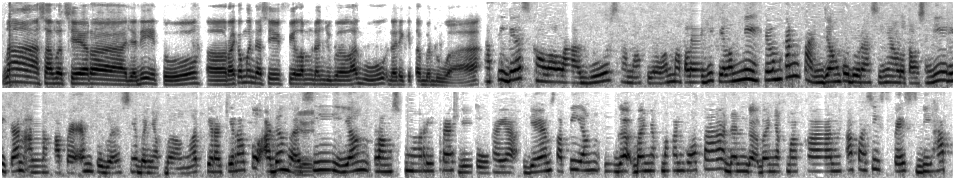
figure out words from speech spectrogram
Nah, sahabat Sierra, jadi itu eh, rekomendasi film dan juga lagu dari kita berdua. Tapi guys, kalau lagu sama film, apalagi film nih, film kan panjang tuh durasinya, lo tahu sendiri kan, anak KPM tugasnya banyak banget. Kira-kira tuh ada nggak Iya, iya. sih yang langsung nge-refresh gitu, kayak games tapi yang nggak banyak makan kuota dan nggak banyak makan apa sih space di HP,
